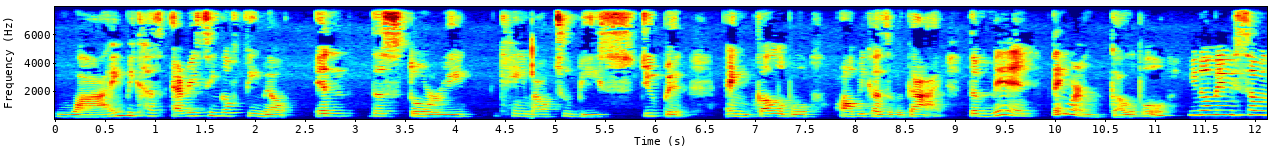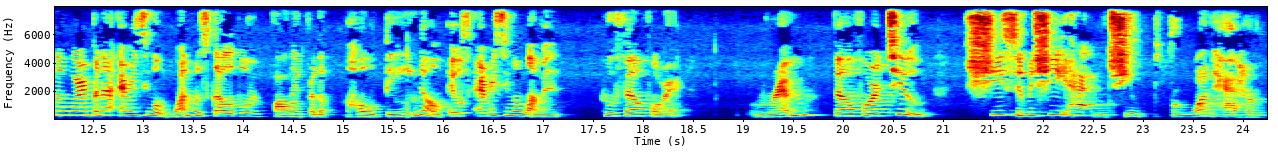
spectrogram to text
Why? Because every single female in the story came out to be stupid and gullible all because of a guy. The men, they weren't gullible. You know, maybe some of them were, but not every single one was gullible and falling for the whole thing. No, it was every single woman who fell for it. Rem fell for it too. She super She hadn't. She for one had her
